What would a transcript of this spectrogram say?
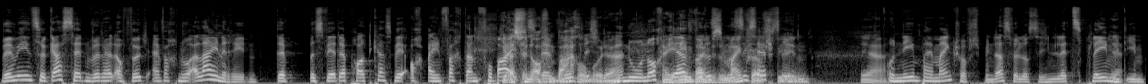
Wenn wir ihn zu Gast hätten, würde er halt auch wirklich einfach nur alleine reden. Der, es wäre der Podcast, wäre auch einfach dann vorbei. Ja, was für eine Offenbarung, oder? Nur noch Kann ich er nebenbei ein würde bisschen Minecraft selbst spielen. reden. Ja. Und nebenbei Minecraft spielen, das wäre lustig. Ein Let's Play mit Ja. ihm.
